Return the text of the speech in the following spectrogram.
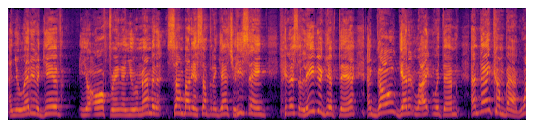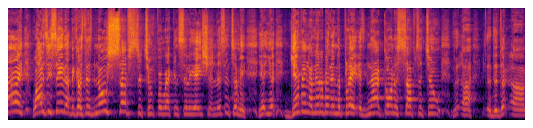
and you're ready to give your offering and you remember that somebody has something against you, he's saying, listen, leave your gift there and go get it right with them and then come back. Why? Why does he say that? Because there's no substitute for reconciliation. Listen to me. You're, you're giving a little bit in the plate is not going to substitute uh, the, uh,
